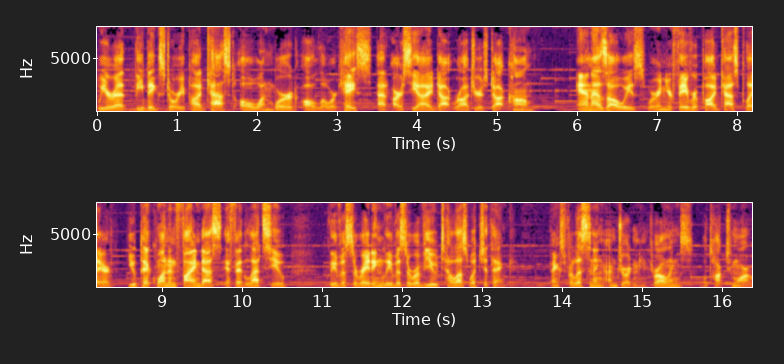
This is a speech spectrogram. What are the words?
We are at The Big Story Podcast, all one word, all lowercase, at rci.rogers.com. And as always, we're in your favorite podcast player. You pick one and find us if it lets you. Leave us a rating, leave us a review, tell us what you think. Thanks for listening. I'm Jordan Heath Rawlings. We'll talk tomorrow.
